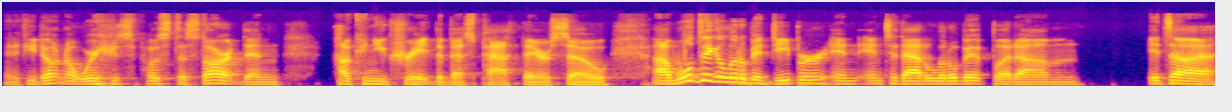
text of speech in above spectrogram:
And if you don't know where you're supposed to start, then how can you create the best path there? So uh, we'll dig a little bit deeper in, into that a little bit, but um, it's a uh,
